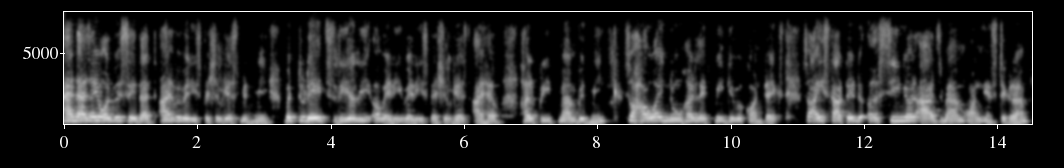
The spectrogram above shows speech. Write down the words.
And as I always say that I have a very special guest with me, but today it's really a very, very special guest. I have Harpreet ma'am with me. So how I know her, let me give a context. So I started uh, seeing your ads, ma'am, on Instagram,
